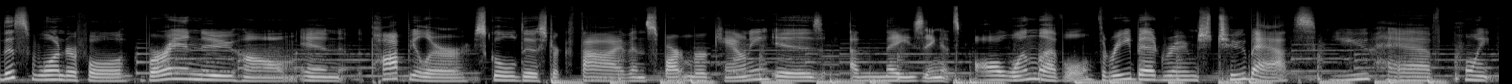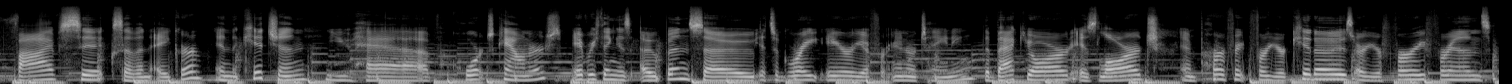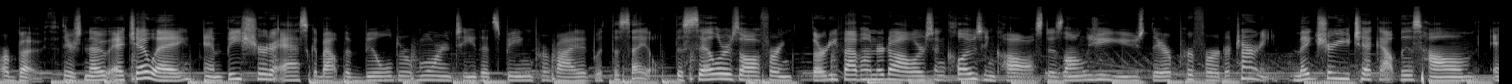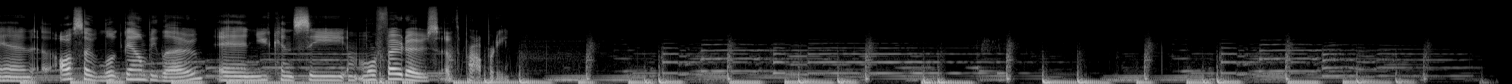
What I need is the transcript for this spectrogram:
This wonderful, brand new home in popular school district 5 in Spartanburg County is amazing. It's all one level, three bedrooms, two baths. You have 0.56 of an acre. In the kitchen, you have quartz counters. Everything is open, so it's a great area for entertaining. The backyard is large and perfect for your kiddos or your furry friends or both. There's no HOA, and be sure to ask about the builder warranty that's being provided with the sale. The seller is offering $3,500 in closing cost as long as you use their preferred attorney. Make sure you check out this home and also look down below and you can see more photos of the property.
